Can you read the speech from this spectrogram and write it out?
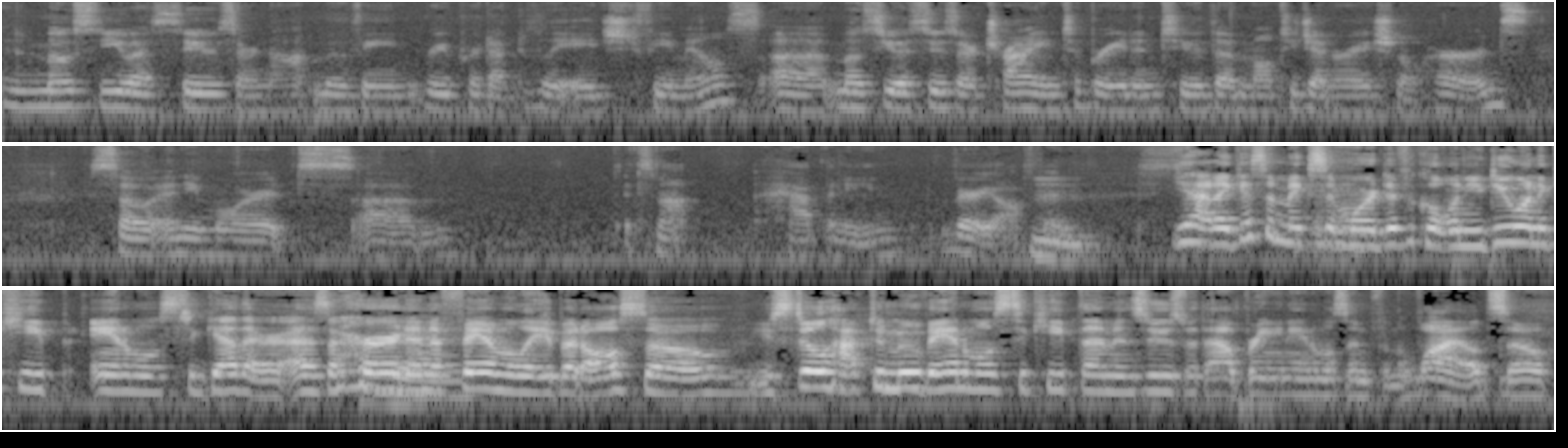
And most U.S. zoos are not moving reproductively aged females. Uh, most U.S. zoos are trying to breed into the multi generational herds. So anymore, it's um, it's not happening very often. Yeah, and I guess it makes it more difficult when you do want to keep animals together as a herd and a family, but also you still have to move animals to keep them in zoos without bringing animals in from the wild. So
